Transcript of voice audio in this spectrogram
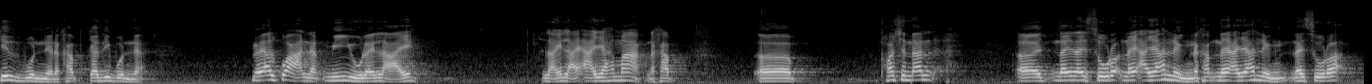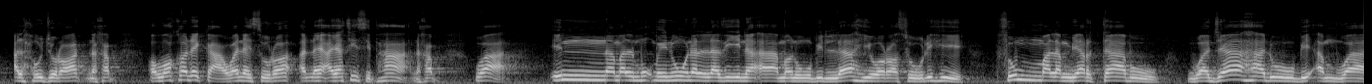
กิซบุนเนี่ยนะครับกาดิบุนเนี่ยในอัลกุรอานเนี่ยมีอยู่หลาย ๆ หลายๆอายะห์มากนะครับเเพราะฉะนั้นในในสุรในอายะห์หนึ่งนะครับในอายะห์หนึ่งในสุรอัลฮุจรอตนะครับอัลลอฮ์ก็ได้กล่าวไว้ในสุรในอายะห์ที่ 15นะครับว่าอินนัมัลมุมินูนัลลซีนอามานูบิลลาฮิวะรอซูลิฮิซุมมะลัมยัรตาบู วะจาฮดูบิอัมวา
